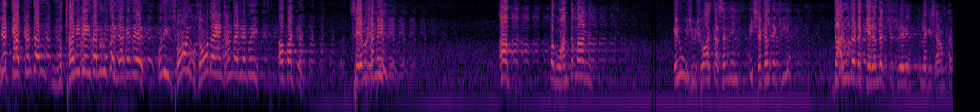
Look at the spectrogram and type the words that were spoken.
ਇਹ ਕੈਪਟਨ ਤਾਂ ਮੱਥਾ ਨਹੀਂ ਟੇਕਦਾ ਗੁਰੂ ਘਰ ਜਾ ਕੇ ਤੇ ਉਹਦੀ ਸੌਂ ਸੌਂ ਤਾਂ ਐਂ ਖਾਂਦਾ ਜਿਵੇਂ ਕੋਈ ਆਪਾਂ ਸੇਬ ਖਾਨੇ ਆ ਭਗਵੰਤ ਮਾਨ ਇਹਨੂੰ ਵੀ ਵਿਸ਼ਵਾਸ ਕਰ ਸਕਦੇ ਹਾਂ ਇਹ ਸ਼ਕਲ ਦੇਖੀ ਹੈ दारू ਦਾ ਡੱਕੇ ਰਹਿੰਦਾ ਚ- ਸਵੇਰੇ ਤੋਂ ਲੈ ਕੇ ਸ਼ਾਮ ਤੱਕ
